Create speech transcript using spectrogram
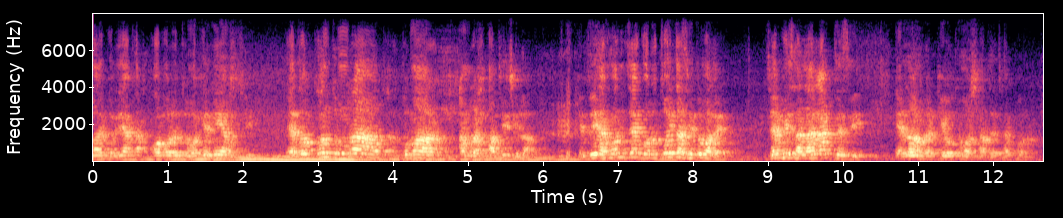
লাই করিয়া কবরে তোমাকে নিয়ে আসছি। এতক্ষণ তোমরা, তোমার, আমরা সাথী ছিলাম। কিন্তু এখন যে গরু চৈতাছি তোমারে, যে বিছানায় রাখতেছি এন আমরা কেউ তোমার সাথে থাকব না।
